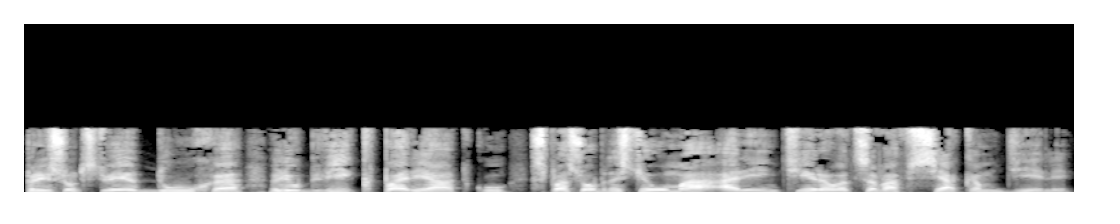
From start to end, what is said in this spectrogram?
присутствия духа, любви к порядку, способности ума ориентироваться во всяком деле.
